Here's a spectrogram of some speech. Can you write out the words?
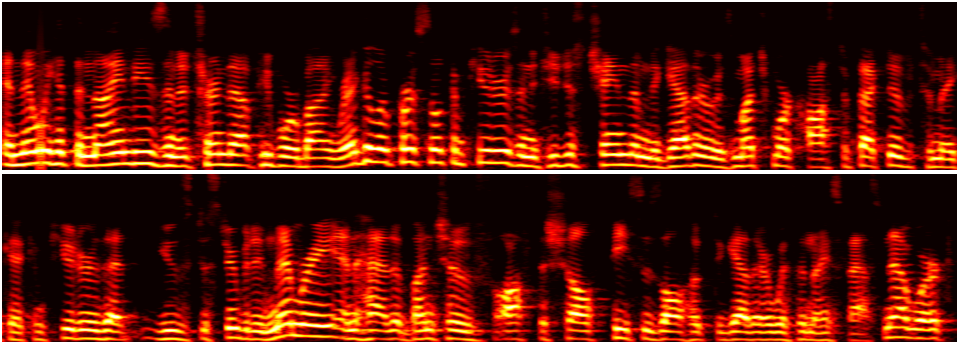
and then we hit the 90s, and it turned out people were buying regular personal computers, and if you just chained them together, it was much more cost effective to make a computer that used distributed memory and had a bunch of off the shelf pieces all hooked together with a nice fast network.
